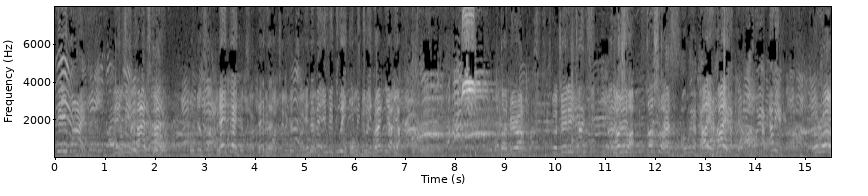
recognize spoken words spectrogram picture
Stay wide. Hey, me, tighter, tighter. Don't. Nathan, Nathan. They want you to get in. The, in between, in between, right? Yeah, yeah. Well done, Vera. Let's go, JD. Joshua, Joshua. Yes. All the way up. Higher, higher. All the way up, Elliot. Good row.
